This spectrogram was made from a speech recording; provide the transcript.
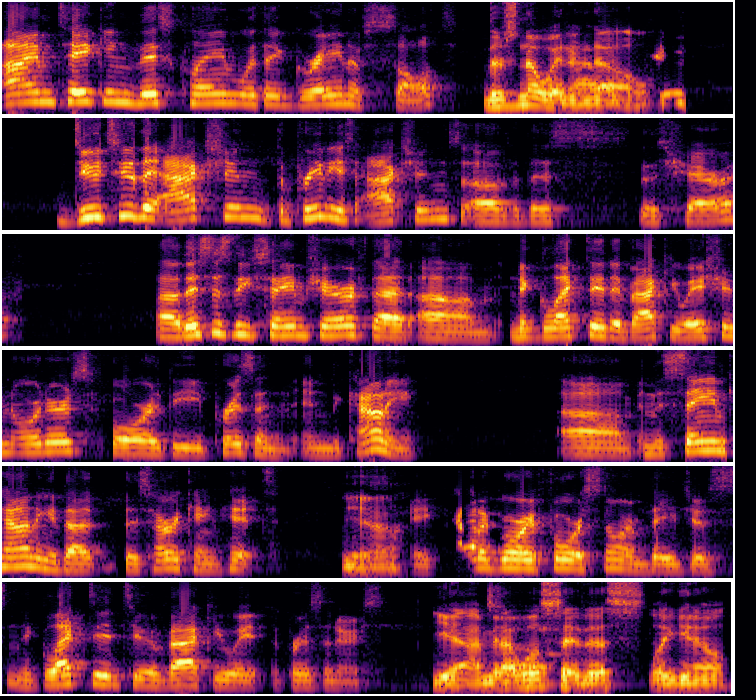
I'm taking this claim with a grain of salt. There's no way to uh, know. due, due to the action, the previous actions of this this sheriff. Uh, this is the same sheriff that um, neglected evacuation orders for the prison in the county, um, in the same county that this hurricane hit. Yeah. A Category Four storm. They just neglected to evacuate the prisoners. Yeah, I mean, I will say this, like, you know,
